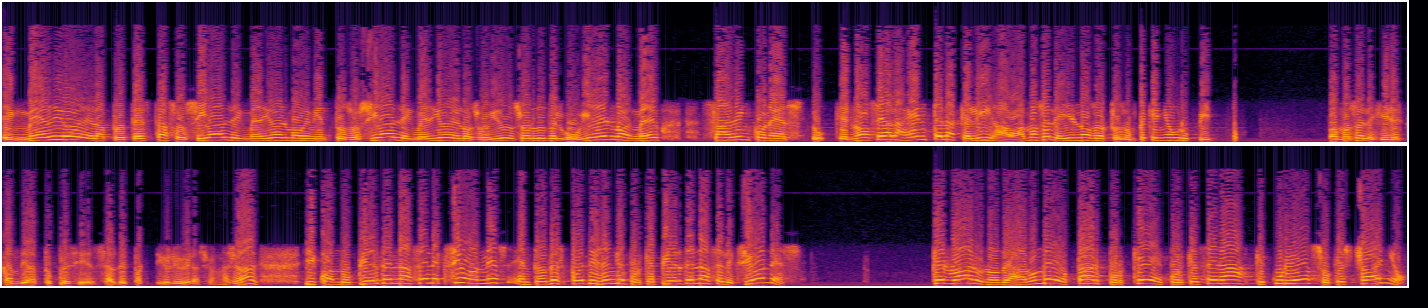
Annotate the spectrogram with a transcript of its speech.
En medio de la protesta social, en medio del movimiento social, en medio de los oídos sordos del gobierno, en medio salen con esto, que no sea la gente la que elija, vamos a elegir nosotros, un pequeño grupito, vamos a elegir el candidato presidencial del Partido de Liberación Nacional. Y cuando pierden las elecciones, entonces después dicen que ¿por qué pierden las elecciones? Qué raro, nos dejaron de votar, ¿por qué? ¿Por qué será? Qué curioso, qué extraño.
